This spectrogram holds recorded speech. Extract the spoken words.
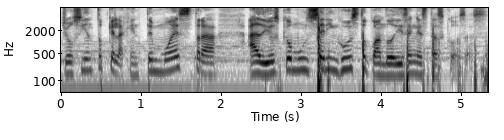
yo siento que la gente muestra a Dios como un ser injusto cuando dicen estas cosas.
